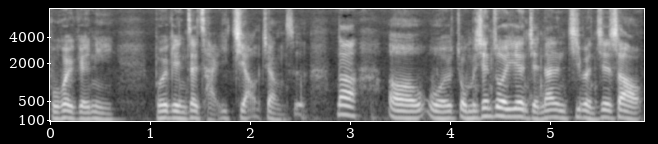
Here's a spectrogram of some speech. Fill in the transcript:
不会给你，不会给你再踩一脚这样子。那呃，我我们先做一件简单的基本介绍。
